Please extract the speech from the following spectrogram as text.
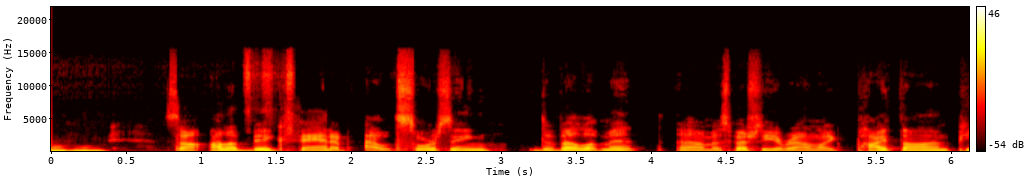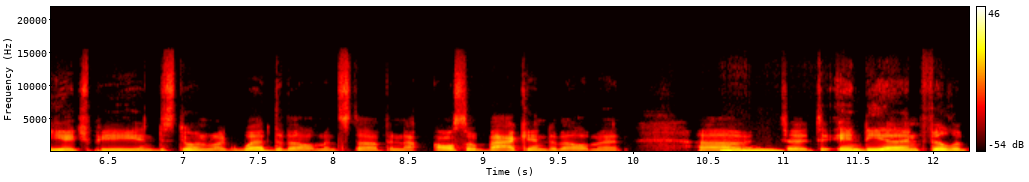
Mm-hmm. So I'm a big fan of outsourcing development, um, especially around like Python, PHP, and just doing like web development stuff, and also backend development uh, mm-hmm. to, to India and Philip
